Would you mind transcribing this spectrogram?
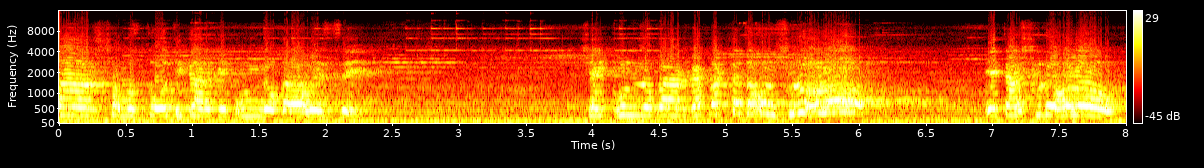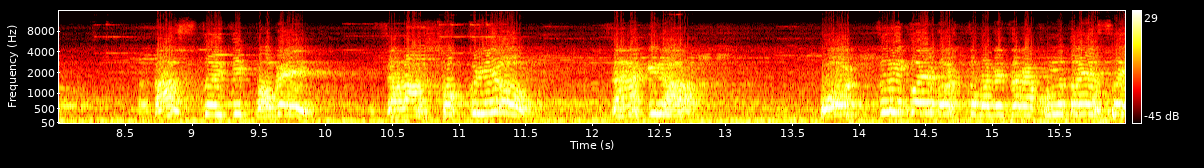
তার সমস্ত অধিকারকে ক্ষুণ্ণ করা হয়েছে। সেই ক্ষুণ্ণ করার ব্যাপারটা যখন শুরু হলো, এটা শুরু হলো রাজনৈতিক ভাবে যারা সক্রিয়, যারা কিনা ভোট চুরি করে বর্তমানে যারা ক্ষমতায় আছে,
